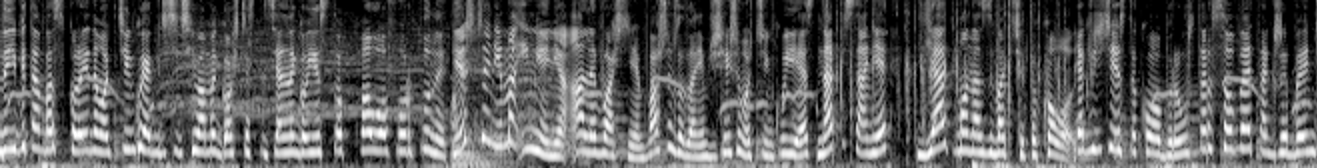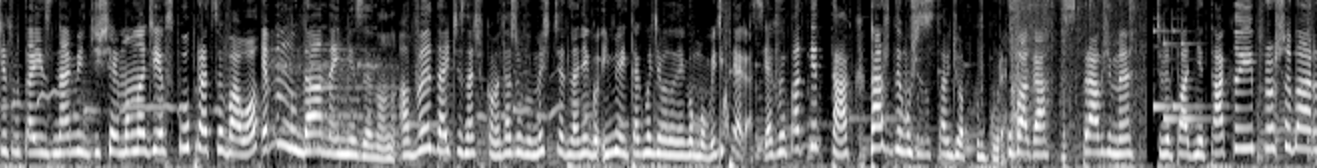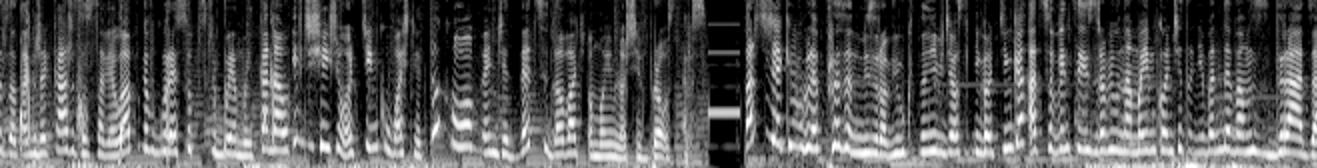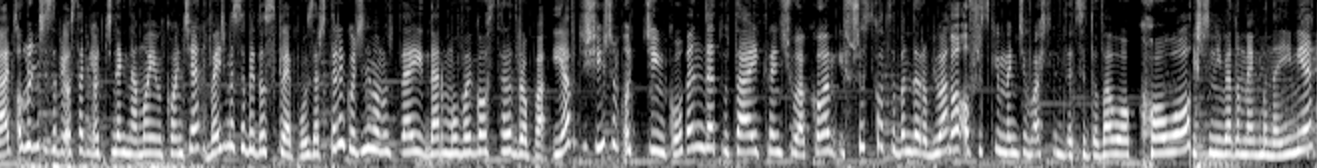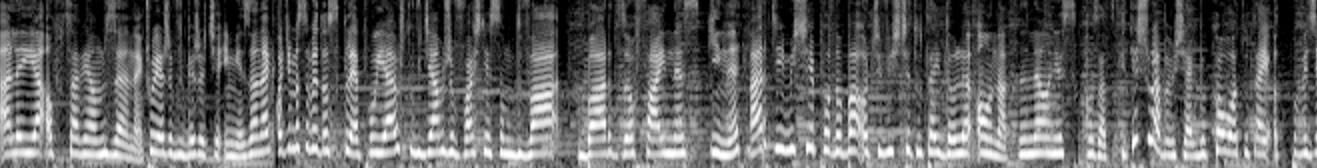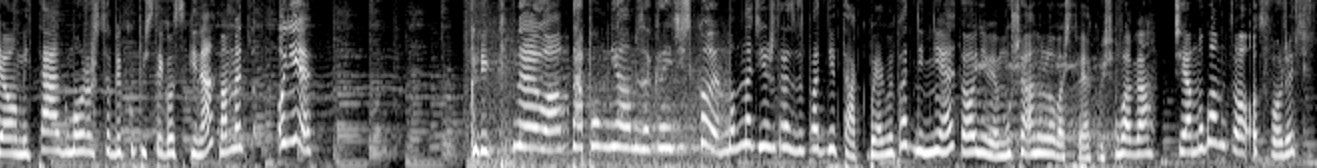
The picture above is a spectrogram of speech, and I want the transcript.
No i witam was w kolejnym odcinku. Jak widzicie, dzisiaj mamy gościa specjalnego. Jest to koło fortuny. Jeszcze nie ma imienia, ale właśnie waszym zadaniem w dzisiejszym odcinku jest napisanie, jak ma nazywać się to koło. Jak widzicie, jest to koło Brawl Starsowe, także będzie tutaj z nami dzisiaj, mam nadzieję, współpracowało. Ja bym mu dała na imię Zenon, a wy dajcie znać w komentarzu, wymyślcie dla niego imię i tak będziemy do niego mówić. I teraz, jak wypadnie tak, każdy musi zostawić łapkę w górę. Uwaga, sprawdźmy, czy wypadnie tak. No i proszę bardzo, także każdy zostawia łapkę w górę, subskrybuje mój kanał i w dzisiejszym odcinku właśnie to koło będzie decydować o moim losie w Brawl Stars. Patrzcie, jaki w ogóle prezent mi zrobił, kto nie widział ostatniego odcinka, a co więcej zrobił na moim koncie, to nie będę wam zdradzać. Oglądajcie sobie ostatni odcinek na moim koncie, wejdźmy sobie do sklepu. Za 4 godziny mamy tutaj darmowego Star Dropa. I ja w dzisiejszym odcinku będę tutaj kręciła kołem i wszystko, co będę robiła, to o wszystkim będzie właśnie decydowało koło. Jeszcze nie wiadomo, jak ma na imię, ale ja obstawiam Zenek. Czuję, że wybierzecie imię Zenek. Chodzimy sobie do sklepu. Ja już tu widziałam, że właśnie są dwa bardzo fajne skiny. Bardziej mi się podoba oczywiście tutaj do Leona. Ten Leon jest kozacki. Cieszyłabym się, jakby koło tutaj odpowiedziało mi, tak, możesz sobie kupić tego skina. Mamy. O nie! Kliknęłam! Zapomniałam zakręcić kołem. Mam nadzieję, że teraz wypadnie tak, bo jak wypadnie nie, to nie wiem, muszę anulować to jakoś. Uwaga, czy ja mogłam to otworzyć?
